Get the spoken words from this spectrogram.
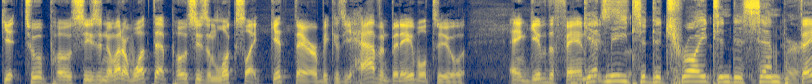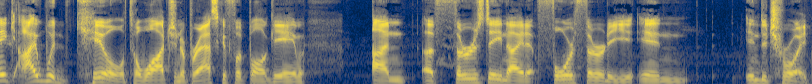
Get to a postseason, no matter what that postseason looks like. Get there because you haven't been able to, and give the fan Get base me to Detroit in December. think I would kill to watch a Nebraska football game on a Thursday night at 4:30 in in Detroit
